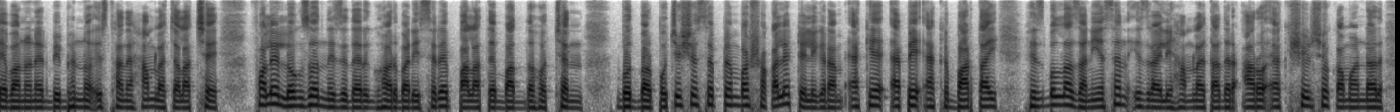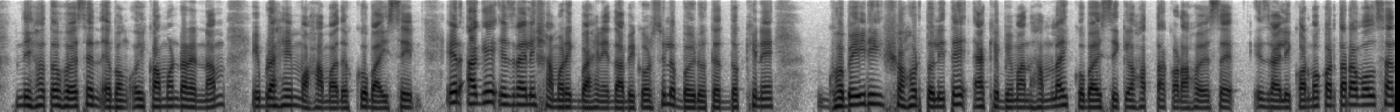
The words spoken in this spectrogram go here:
লেবাননের বিভিন্ন স্থানে হামলা চালাচ্ছে, ফলে লোকজন নিজেদের ঘরবাড়ি ছেড়ে পালাতে বাধ্য হচ্ছেন। বুধবার পঁচিশে সেপ্টেম্বর সকালে টেলিগ্রাম একে, অ্যাপে এক বার্তায় হিজবুল্লাহ জানিয়েছেন, ইসরায়েলি হামলায় তাদের আরও এক শীর্ষ কমান্ডার নিহত হয়েছেন এবং ওই কমান্ডারের নাম ইব্রাহিম মোহাম্মদ কুবাইসি। এর আগে ইসরায়েলি সামরিক বাহিনী দাবি করছিল বৈরুতের দক্ষিণে। ঘবেইরি শহরতলিতে এক বিমান হামলায় কুবাইসিকে হত্যা করা হয়েছে। ইসরায়েলি কর্মকর্তারা বলছেন,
